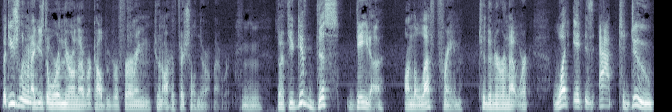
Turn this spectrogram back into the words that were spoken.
But usually when I use the word neural network, I'll be referring to an artificial neural network. Mm-hmm. So if you give this data on the left frame to the neural network, what it is apt to do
